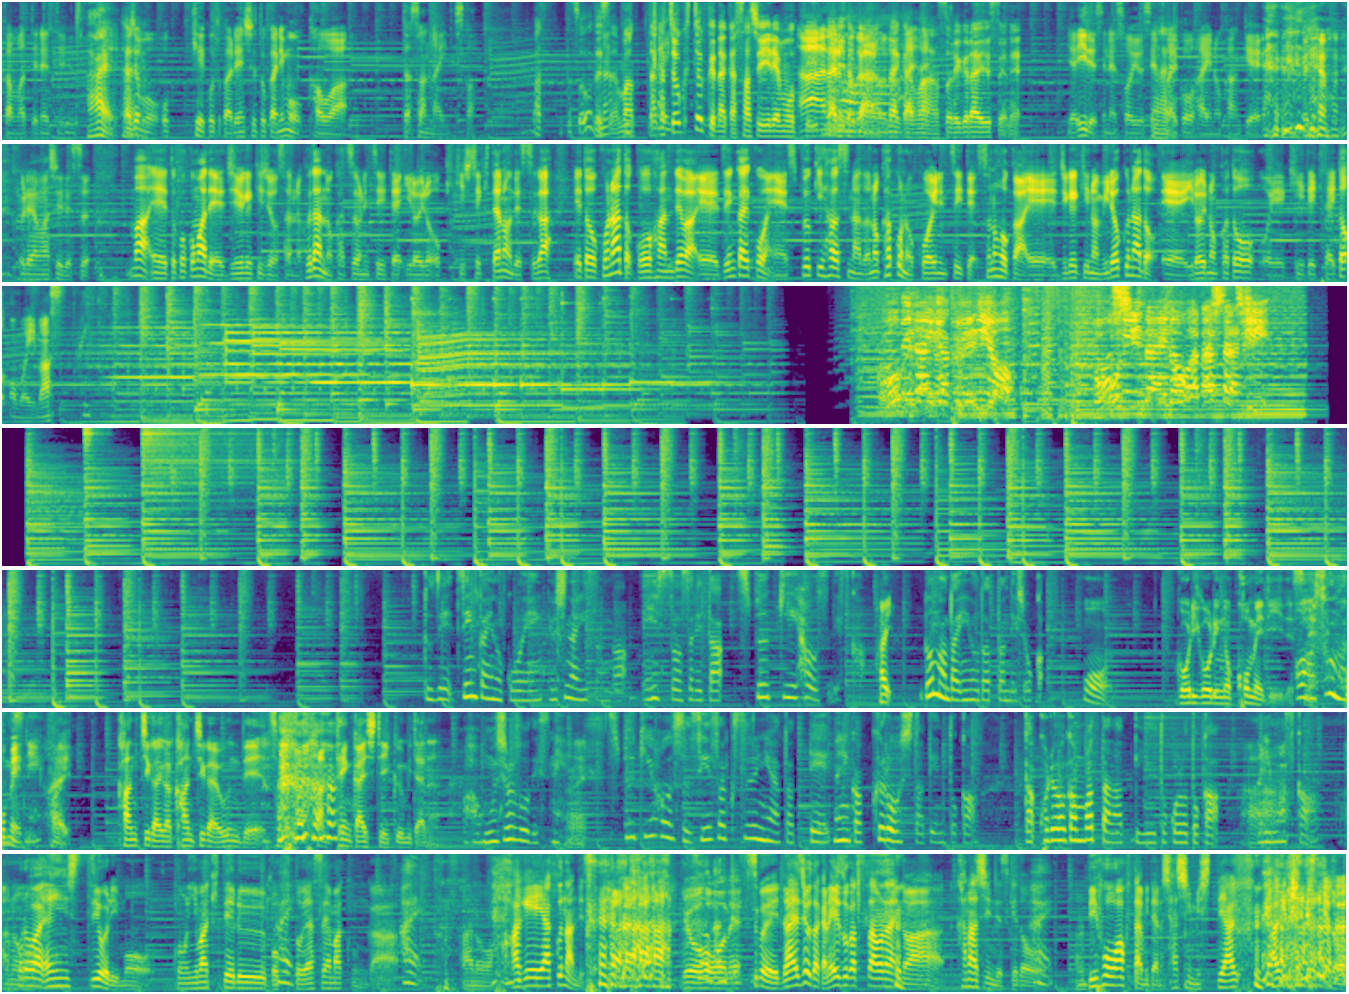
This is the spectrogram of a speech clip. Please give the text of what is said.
頑張ってねっていう、はい、じゃあもう稽古とか練習とかにも顔は出さないんですか？まあ、そうですね、まあ、なんかちょくちょくなんか差し入れ持っていったりとか、なんかまあ、それぐらいですよね。いやいいですね。そういう先輩後輩の関係、はい、羨ましいです。まあえっ、ー、とここまで自由劇場さんの普段の活動についていろいろお聞きしてきたのですがえっ、ー、とこの後後半では、えー、前回公演、えー、スプーキーハウスなどの過去の公演についてその他、えー、自劇の魅力など、えー、いろいろなことを、えー、聞いていきたいと思います、はい大学レディオ。等身大の私たち。前回の公演吉成さんが演出をされた「スプーキーハウス」ですか？はい。どんな内容だったんでしょうか？もうゴリゴリのコメディですね。コメディはい。勘違いが勘違いを生んでそれが展開していくみたいな。あ面白そうですね、はい、スプーキーハウス制作するにあたって何か苦労した点とかがこれは頑張ったなっていうところとかありますか？あのこれは演出よりもこの今来てる僕と安山君が、はい、あのハゲ役なんですよ、ね、両方ね。す。ごいラジオだから映像が伝わらないのは悲しいんですけど、はい、ビフォーアフターみたいな写真見せてあげ たいんですけど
